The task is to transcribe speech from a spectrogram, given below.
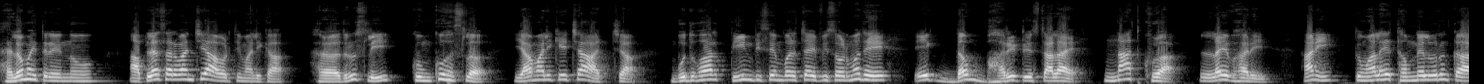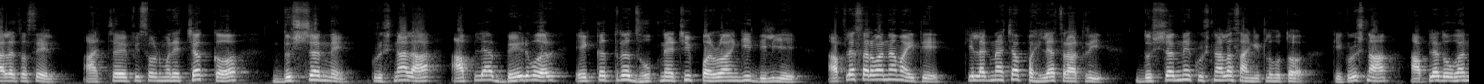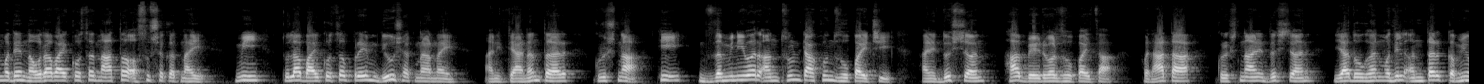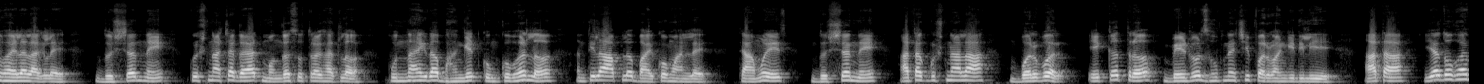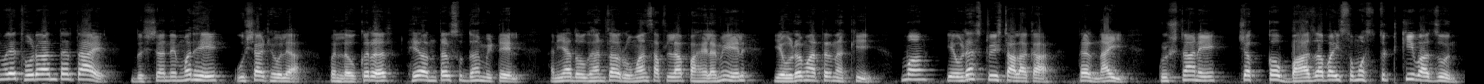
Hello मैत्रिणींनो आपल्या सर्वांची आवडती मालिका हळद रुसली कुंकू हसलं या मालिकेच्या आजच्या बुधवार तीन डिसेंबरच्या एपिसोडमध्ये एकदम भारी ट्विस्ट आलाय. नाथ खुळा लय भारी. आणि तुम्हाला हे थंबनेलवरून कळालंच असेल आजच्या एपिसोडमध्ये चक्क दुष्यंतने कृष्णाला आपल्या बेडवर एकत्र झोपण्याची परवानगी दिलीये. आपल्या सर्वांना माहिती आहे की लग्नाच्या पहिल्याच रात्री दुष्यंतने कृष्णाला सांगितलं होतं की कृष्णा आपल्या दोघांमध्ये नवरा बायकोचं नातं असू शकत नाही. मी तुला बायकोचं प्रेम देऊ शकणार नाही. आणि त्यानंतर कृष्णा ही जमिनीवर अंथरून टाकून झोपायची आणि दुष्यंत हा बेडवर झोपायचा. पण आता कृष्णा आणि दुष्यंत या दोघांमधील अंतर कमी व्हायला लागलंय. दुष्यंतने कृष्णाच्या गळ्यात मंगळसूत्र घातलं पुन्हा एकदा भांगेत कुंकू भरलं आणि तिला आपलं बायको मानलंय. त्यामुळेच दुष्यंतने आता कृष्णाला बरोबर एकत्र बेडवर झोपण्याची परवानगी दिली. आहे आता या दोघांमध्ये थोडं अंतर तर आहे. दुष्यंतने मध्ये उशा ठेवल्या पण लवकरच हे अंतर सुद्धा मिटेल आणि या दोघांचा रोमांस आपल्याला पाहायला मिळेल एवढं मात्र नक्की. मग एवढाच ट्विस्ट आला का? तर नाही. कृष्णाने चक्क बाजाबाई समोर तुटकी वाजून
